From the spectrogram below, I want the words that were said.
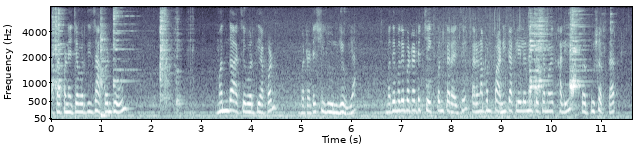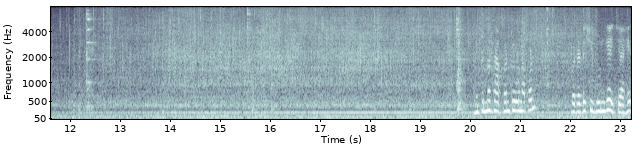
आता आपण याच्यावरती झाकण ठेवून मंद आचेवरती आपण बटाटे शिजवून घेऊया. मध्ये मध्ये बटाटे चेक पण करायचे कारण आपण पाणी टाकलेलं नाही त्याच्यामुळे खाली करपू शकतात. आणि पुन्हा झाकण ठेवून आपण बटाटे शिजवून घ्यायचे आहेत.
